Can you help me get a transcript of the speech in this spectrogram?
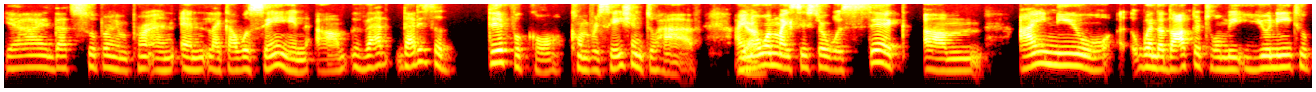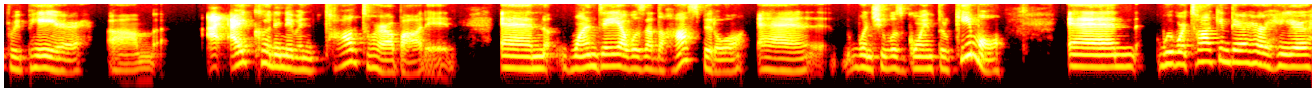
Yeah, and that's super important. And like I was saying, um, that that is a difficult conversation to have. I Yeah. know when my sister was sick, um, I knew uh, when the doctor told me you need to prepare. Um, I, I couldn't even talk to her about it. And one day I was at the hospital and when she was going through chemo, and we were talking there, her hair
